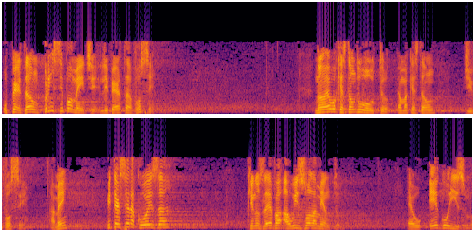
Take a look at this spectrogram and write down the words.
o perdão principalmente liberta você. Não é uma questão do outro, é uma questão de você. Amém? E terceira coisa que nos leva ao isolamento é o egoísmo.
